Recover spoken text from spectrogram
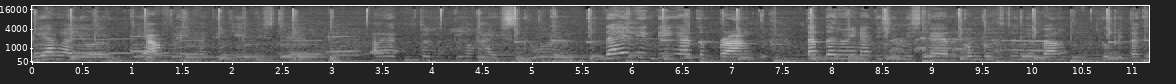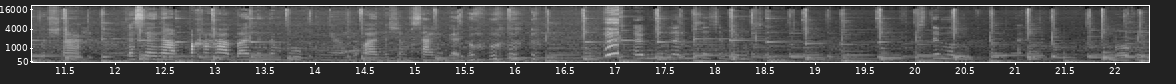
Kaya ngayon, i-apply natin kay Mr. natutulog ko nung high school. Dahil hindi nga to prank, tatanungin natin si Mr. kung gusto niya bang gupitan ko siya. Kasi napakahaba na ng buhok. Mukha na siyang sanggano. Ay, Mr. ano sasabihin ko sa'yo? Gusto mo? Bakit?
